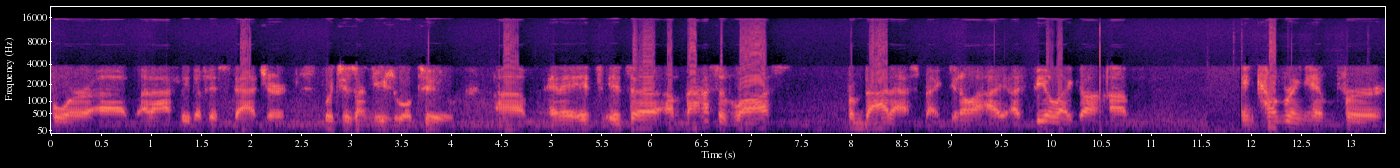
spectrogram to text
for uh, an athlete of his stature, which is unusual too. Um, and it's it's a, a massive loss from that aspect. You know, I, I feel like uh, um, in covering him for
